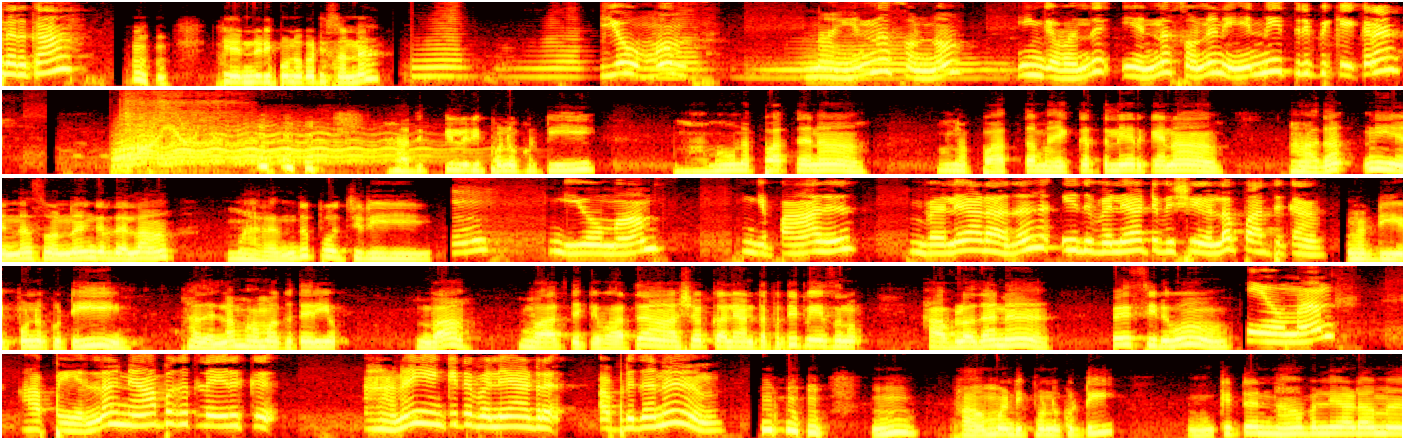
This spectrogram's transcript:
ஞாபகத்துல இருக்கா? என்னடி பொண்ணு பற்றி சொன்ன? ஐயோ மாம்ஸ் நான் என்ன சொன்னோம்? இங்க வந்து என்ன சொன்ன நீ என்னைய திருப்பி கேக்குறேன் அதுக்கு இல்லடி பொண்ணு குட்டி. மாமா உன்னை பார்த்தேனா? உன்னை பார்த்த மயக்கத்திலே இருக்கேனா? அதான் நீ என்ன சொன்னங்கிறதெல்லாம் மறந்து போச்சுடி. ஐயோ மாம்ஸ் இங்க பாரு விளையாடாத இது விளையாட்டு விஷயம் எல்லாம் பாத்துக்கேன். அடியே பொண்ணு குட்டி அதெல்லாம் மாமாக்கு தெரியும். வா வார்த்தைக்கு வார்த்தை அசோக் கல்யாணத்தை பத்தி பேசணும். அவ்வளவுதானே? பேசிடுவோம். ஐயோ மாம்ஸ் அப்ப எல்லாம் ஞாபகத்துல இருக்கு. ஆனா என்கிட்ட விளையாடுற. அப்படிதானே? ம் ஆமாண்டி பொண்ணு குட்டி உன்கிட்ட நான் விளையாடாம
